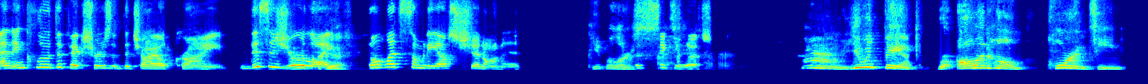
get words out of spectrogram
and include the pictures of the child crying. This is your life. Yeah. Don't let somebody else shit on it. People are ridiculous. Mm, you would think we're all at home, quarantined,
